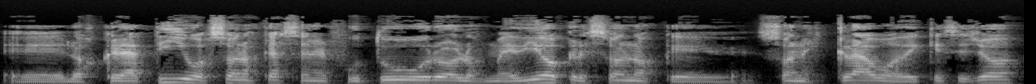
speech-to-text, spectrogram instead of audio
eh, los creativos son los que hacen el futuro, los mediocres son los que son esclavos de qué sé yo.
